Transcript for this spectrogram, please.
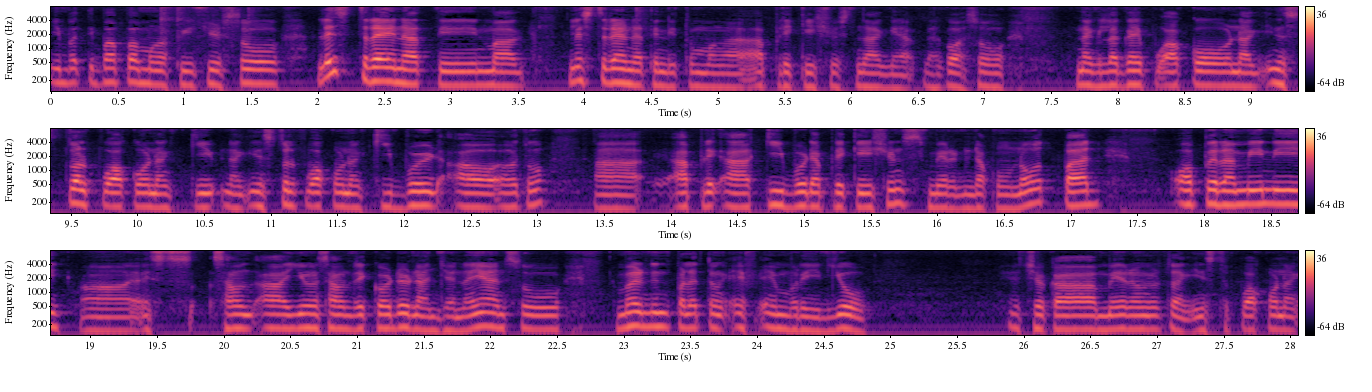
iba't iba pa mga features. So, let's try natin mag let's try natin dito mga applications na ginagawa. So, naglagay po ako, nag-install po ako ng nag-install po ako ng keyboard uh, uh, uh, appli- uh, keyboard applications. Meron din akong notepad, Opera Mini, uh, sound uh, yung sound recorder nandiyan na yan. So, meron din pala itong FM radio. At saka meron ito, install po ako ng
